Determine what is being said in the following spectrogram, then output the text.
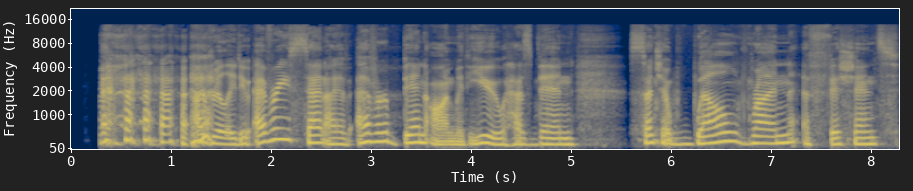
I really do. Every set I have ever been on with you has been such a well run, efficient,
